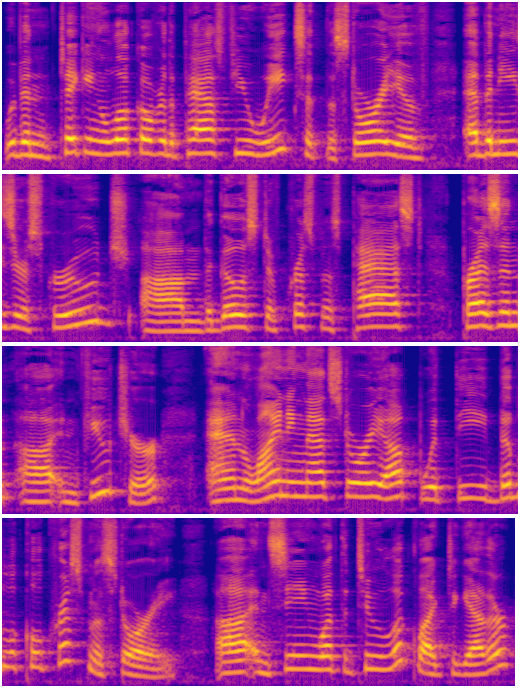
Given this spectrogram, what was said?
We've been taking a look over the past few weeks at the story of Ebenezer Scrooge, um, the ghost of Christmas past, present, uh, and future, and lining that story up with the biblical Christmas story, uh, and seeing what the two look like together,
